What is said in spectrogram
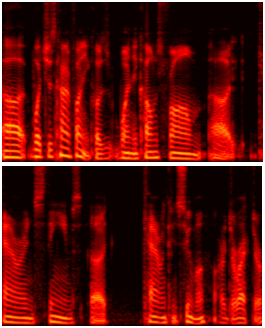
Uh, which is kind of funny because when it comes from uh, Karyn's themes, uh, Karyn Kusama, our director,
